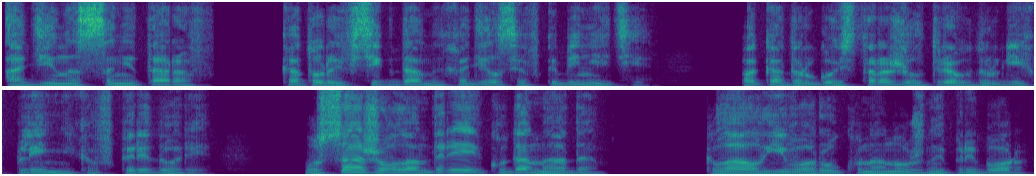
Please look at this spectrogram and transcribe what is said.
Один из санитаров, который всегда находился в кабинете, пока другой сторожил трех других пленников в коридоре, усаживал Андрея куда надо, клал его руку на нужный прибор,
